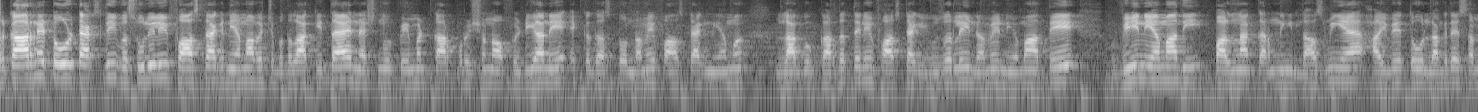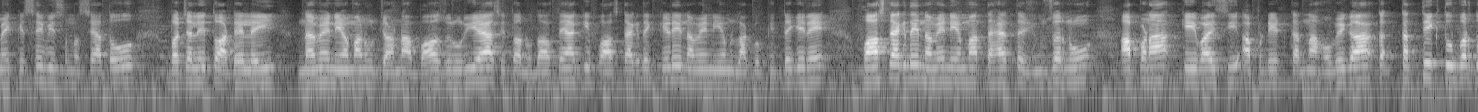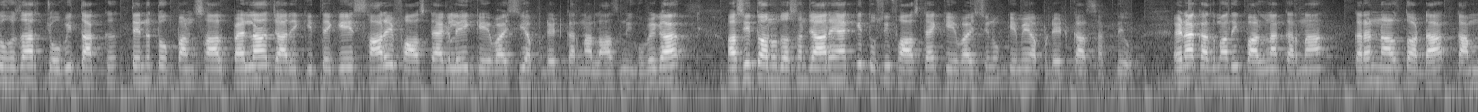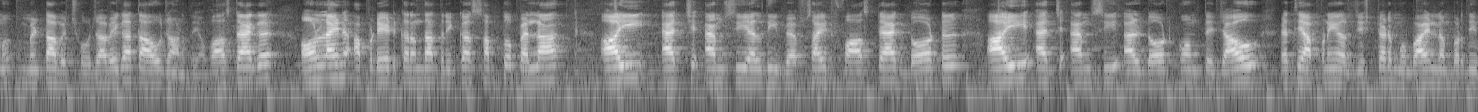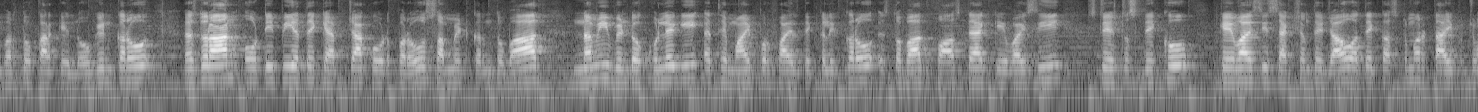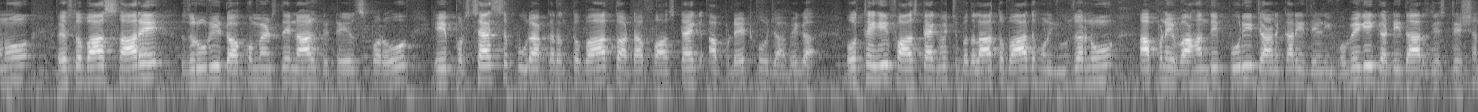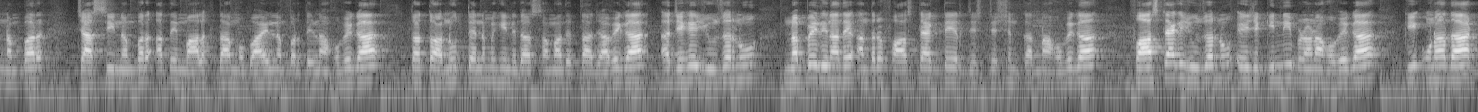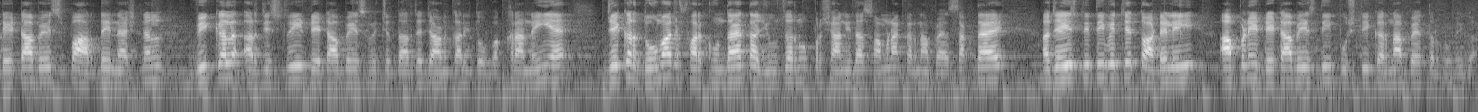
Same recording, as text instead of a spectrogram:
ਸਰਕਾਰ ਨੇ toll tax ਦੀ ਵਸੂਲੀ ਲਈ ਫਾਸਟੈਗ ਨਿਯਮਾਂ ਵਿੱਚ ਬਦਲਾਅ ਕੀਤਾ ਹੈ। National payment corporation of India ਨੇ 1 ਅਗਸਤ ਤੋਂ ਨਵੇਂ ਫਾਸਟੈਗ ਨਿਯਮ ਲਾਗੂ ਕਰ ਦਿੱਤੇ ਨੇ। ਫਾਸਟੈਗ ਯੂਜ਼ਰ ਲਈ ਨਵੇਂ ਨਿਯਮਾਂ ਅਤੇ ਵੀ ਨਿਯਮਾਂ ਦੀ ਪਾਲਣਾ ਕਰਨੀ ਲਾਜ਼ਮੀ ਹੈ। ਹਾਈਵੇ ਤੋਂ ਲੰਘਦੇ ਸਮੇਂ ਕਿਸੇ ਵੀ ਸਮੱਸਿਆ ਤੋਂ ਬਚਣ ਲਈ ਤੁਹਾਡੇ ਲਈ ਨਵੇਂ ਨਿਯਮਾਂ ਨੂੰ ਜਾਣਨਾ ਬਹੁਤ ਜ਼ਰੂਰੀ ਹੈ। ਅਸੀਂ ਤੁਹਾਨੂੰ ਦੱਸਦੇ ਹਾਂ ਕਿ ਫਾਸਟੈਗ ਦੇ ਕਿਹੜੇ ਨਵੇਂ ਨਿਯਮ ਲਾਗੂ ਕੀਤੇ ਗਏ ਨੇ। ਫਾਸਟੈਗ ਦੇ ਨਵੇਂ ਨਿਯਮਾਂ ਤਹਿਤ ਯੂਜ਼ਰ ਨੂੰ ਆਪਣਾ KYC ਅਪਡੇਟ ਕਰਨਾ ਹੋਵੇਗਾ। ਕ- 31 ਅਕਤੂਬਰ 2024 ਤੱਕ 3 ਤੋਂ 5 ਸਾਲ ਪਹਿਲਾਂ ਜਾਰੀ ਕੀਤੇ ਗਏ ਸਾਰੇ ਫਾਸਟੈਗ ਲਈ KYC ਅਪਡੇਟ ਕਰਨਾ ਲਾਜ਼ਮੀ ਹੋਵੇਗਾ। ਅਸੀਂ ਤੁਹਾਨੂੰ ਦੱਸਣ ਜਾ ਰਹੇ ਹਾਂ ਕਿ ਤੁਸੀਂ ਫਾਸਟੈਗ KYC ਨੂੰ ਕਿਵੇਂ ਅਪਡੇਟ ਕਰ ਸਕਦੇ ਹੋ। ਇਹਨਾਂ ਕਦਮਾਂ ਦੀ ਪਾਲਣਾ ਕਰਨਾ, ਕਰਨ ਨਾਲ ਤੁਹਾਡਾ ਕੰਮ ਮਿੰਟਾਂ ਵਿੱਚ ਹੋ ਜਾਵੇਗਾ, ਤਾਂ ਉਹ ਜਾਣਦੇ ਹਾਂ। ਫਾਸਟੈਗ ਆਨਲਾਈਨ ਅਪਡੇਟ ਕਰਨ ਦਾ ਤਰੀਕਾ ਸਭ ਤੋਂ ਪਹਿਲਾਂ IHMCL ਦੀ ਵੈਬਸਾਈਟ fastag.ihmcl.com ਤੇ ਜਾਓ। ਇੱਥੇ ਆਪਣੇ ਰਜਿਸਟਰਡ ਮੋਬਾਈਲ ਨੰਬਰ ਦੀ ਵਰਤੋਂ ਕਰਕੇ ਲੌਗਇਨ ਕਰੋ। ਇਸ ਦੌਰਾਨ OTP ਅਤੇ ਕੈਪਚਾ ਕੋਡ ਭਰੋ। ਸਬਮਿਟ ਕਰਨ ਤੋਂ ਬਾਅਦ ਨਵੀਂ ਵਿੰਡੋ ਖੁੱਲੇਗੀ ਇੱਥੇ ਮਾਈ ਪ੍ਰੋਫਾਈਲ ਤੇ ਕਲਿੱਕ ਕਰੋ। ਇਸ ਤੋਂ ਬਾਅਦ ਫਾਸਟੈਗ KYC ਸਟੇਟਸ ਦੇਖੋ, KYC ਸੈਕਸ਼ਨ ਤੇ ਜਾਓ ਅਤੇ ਕਸਟਮਰ ਟਾਈਪ ਚੁਣੋ। ਇਸ ਤੋਂ ਬਾਅਦ ਸਾਰੇ ਜ਼ਰੂਰੀ ਡਾਕੂਮੈਂਟਸ ਦੇ ਨਾਲ ਡਿਟੇਲਸ ਭਰੋ। ਇਹ ਪ੍ਰੋਸੈਸ ਪੂਰਾ ਕਰਨ ਤੋਂ ਬਾਅਦ ਤੁਹਾਡਾ ਫਾਸਟੈਗ ਅਪਡੇਟ ਹੋ ਜਾਵੇਗਾ। ਉੱਥੇ ਹੀ ਫਾਸਟੈਗ ਵਿੱਚ ਬਦਲਾਅ ਤੋਂ ਬਾਅਦ ਹੁਣ ਯੂਜ਼ਰ ਨੂੰ ਆਪਣੇ ਵਾਹਨ ਦੀ ਪੂਰੀ ਜਾਣਕਾਰੀ ਦੇਣੀ ਹੋਵੇਗੀ। ਗੱਡੀ ਦਾ ਰਜਿਸਟ੍ਰੇਸ਼ਨ ਨੰਬਰ, ਚਾਸੀ ਨੰਬਰ ਅਤੇ ਮਾਲਕ ਦਾ ਮੋਬਾਈਲ ਨੰਬਰ ਦੇਣਾ ਹੋਵੇਗਾ। ਤਾਂ ਤੁਹਾਨੂੰ 3 ਮਹੀਨੇ ਦਾ ਸਮਾਂ ਦਿੱਤਾ ਜਾਵੇਗਾ। ਅਜਿਹੇ ਯੂਜ਼ਰ ਨੂੰ 90 ਦਿਨਾਂ ਦੇ ਅੰਦਰ ਫਾਸਟੈਗ ਤੇ ਰਜਿਸਟ੍ਰੇਸ਼ਨ ਕਰਨਾ ਹੋਵੇਗਾ। ਫਾਸਟੈਗ ਯੂਜ਼ਰ ਨੂੰ ਇਹ ਯਕੀਨੀ ਬਣਾਉਣਾ ਹੋਵੇਗਾ ਕਿ ਉਹਨਾਂ ਦਾ ਡੇਟਾਬੇਸ ਭਾਰਤ ਦੇ ਨੈਸ਼ਨਲ ਵਹੀਕਲ ਰਜਿਸਟਰੀ ਡੇਟਾਬੇਸ ਵਿੱਚ ਦਰਜ ਜਾਣਕਾਰੀ ਤੋਂ ਵੱਖਰਾ ਨਹੀਂ ਹੈ। ਜੇਕਰ ਦੋਵਾਂ 'ਚ ਫ਼ਰਕ ਹੁੰਦਾ ਹੈ ਤਾਂ ਯੂਜ਼ਰ ਨੂੰ ਪਰੇਸ਼ਾਨੀ ਦਾ ਸਾਹਮਣਾ ਕਰਨਾ ਪੈ ਸਕਦਾ ਹੈ। ਅਜਿਹੀ ਸਥਿਤੀ ਵਿੱਚ ਤੁਹਾਡੇ ਲਈ ਆਪਣੇ ਡੇਟਾਬੇਸ ਦੀ ਪੁਸ਼ਟੀ ਕਰਨਾ ਬਿਹਤਰ ਹੋਵੇਗਾ।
